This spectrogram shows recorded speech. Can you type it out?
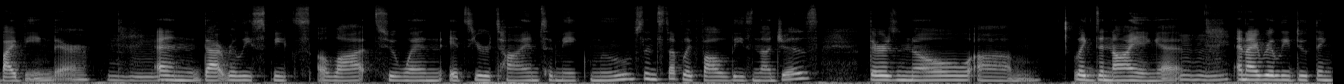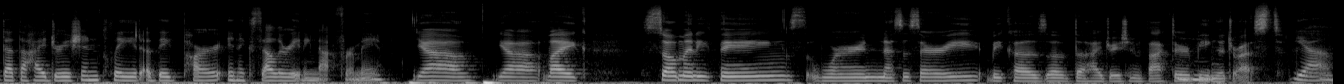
by being there. Mm-hmm. And that really speaks a lot to when it's your time to make moves and stuff, like follow these nudges. There's no um, like denying it. Mm-hmm. And I really do think that the hydration played a big part in accelerating that for me. Yeah, yeah. Like, so many things weren't necessary because of the hydration factor mm-hmm. being addressed. Yeah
